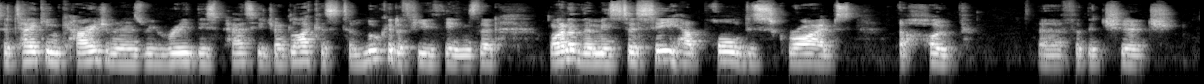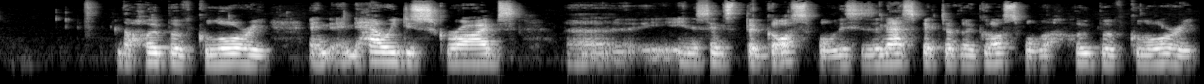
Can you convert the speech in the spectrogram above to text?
So take encouragement as we read this passage. I'd like us to look at a few things. That one of them is to see how Paul describes the hope uh, for the church, the hope of glory, and, and how he describes, uh, in a sense, the gospel. This is an aspect of the gospel, the hope of glory.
